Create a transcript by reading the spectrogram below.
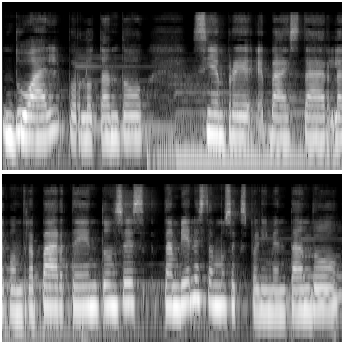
dual, por lo tanto, siempre va a estar la contraparte. Entonces, también estamos experimentando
